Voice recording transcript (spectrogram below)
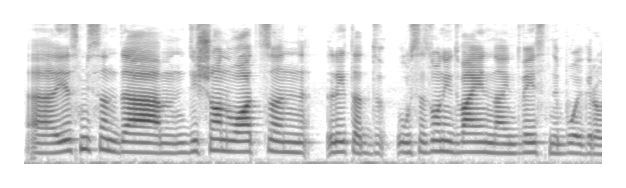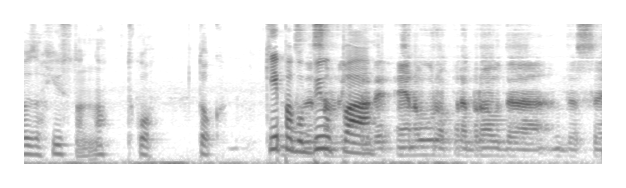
Uh, jaz mislim, da Dišon Watson leta v sezoni 2021 ne bo igral za Houston. No? Tako, tako. Kje pa bo Zdaj bil? Pa... Eno uro prebral, da, da se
